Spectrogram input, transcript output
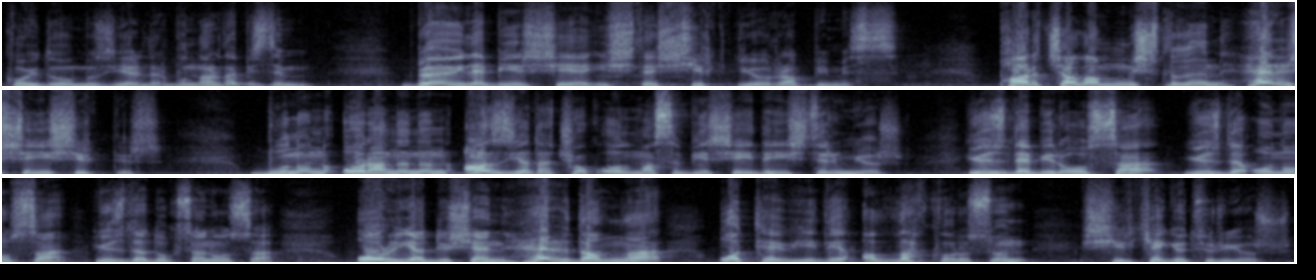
koyduğumuz yerler bunlar da bizim. Böyle bir şeye işte şirk diyor Rabbimiz parçalanmışlığın her şeyi şirktir. Bunun oranının az ya da çok olması bir şey değiştirmiyor. Yüzde bir olsa yüzde on olsa yüzde doksan olsa oraya düşen her damla o tevhidi Allah korusun şirke götürüyor.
